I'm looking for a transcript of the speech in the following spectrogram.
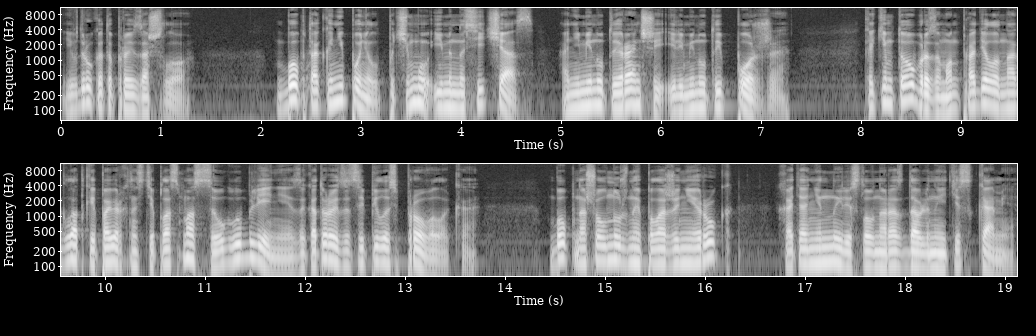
И вдруг это произошло. Боб так и не понял, почему именно сейчас, а не минутой раньше или минутой позже. Каким-то образом он проделал на гладкой поверхности пластмассы углубление, за которое зацепилась проволока. Боб нашел нужное положение рук, хотя они ныли, словно раздавленные тисками,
